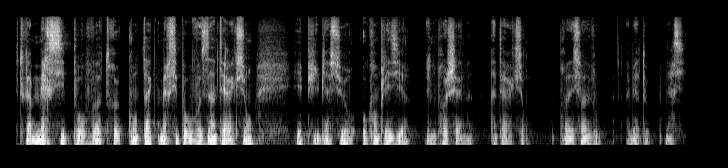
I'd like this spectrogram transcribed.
en tout cas merci pour votre contact merci pour vos interactions et puis, bien sûr, au grand plaisir d'une prochaine interaction. Prenez soin de vous. À bientôt. Merci.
